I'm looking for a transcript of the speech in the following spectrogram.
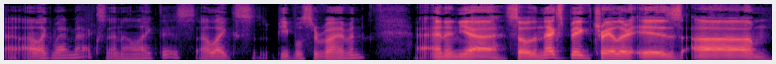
I, I like Mad Max and I like this. I like s- people surviving. And then yeah, so the next big trailer is um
